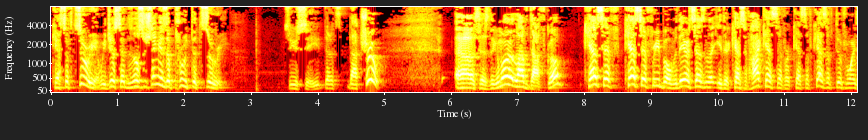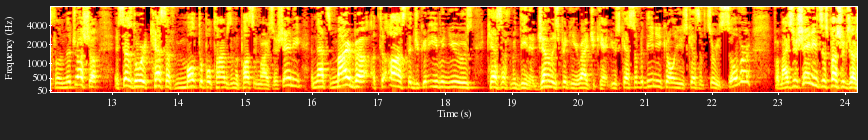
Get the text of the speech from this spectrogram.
kesef tsuri. We just said there's no such thing as a pruta tsuri. So you see that it's not true. Uh, says the Gemara, lav dafka. Kesef, kesef riba. Over there it says either kesef ha kesef or kesef kesef, different ways to learn the drasha. It says the word kesef multiple times in the pasuk Ma'aser Sheni, and that's marba to us that you can even use kesef medina. Generally speaking, you're right. You can't use kesef medina. You can only use kesef tzuri silver. For Ma'aser Sheni, it's a special exam.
